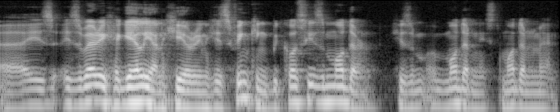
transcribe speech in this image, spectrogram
uh, is, is very Hegelian here in his thinking because he's modern, he's a modernist, modern man.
